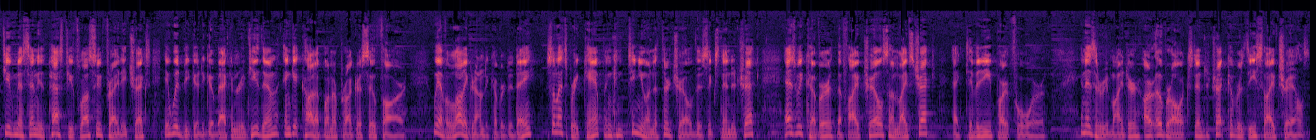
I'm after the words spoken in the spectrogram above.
If you've missed any of the past few Philosophy Friday treks, it would be good to go back and review them and get caught up on our progress so far. We have a lot of ground to cover today, so let's break camp and continue on the third trail of this extended trek as we cover the five trails on life's trek, Activity Part 4. And as a reminder, our overall extended trek covers these five trails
